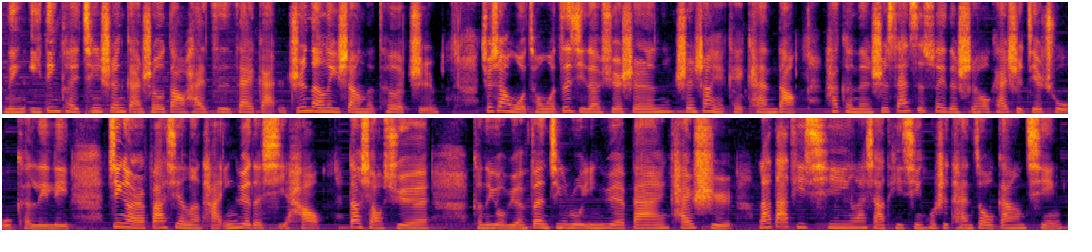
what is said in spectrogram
您一定可以亲身感受到孩子在感知能力上的特质。就像我从我自己的学生身上也可以看到，他可能是三四岁的时候开始接触乌克丽丽，进而发现了他音乐的喜好。到小学可能有缘分进入音乐班，开始拉大提琴、拉小提琴，或是弹奏钢琴。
